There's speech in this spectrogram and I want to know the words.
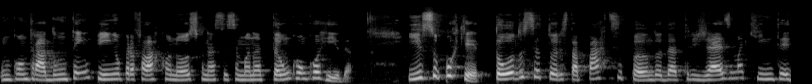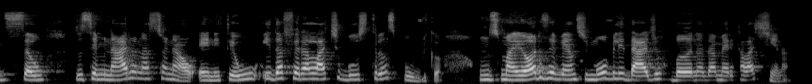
encontrado um tempinho para falar conosco nessa semana tão concorrida. Isso porque todo o setor está participando da 35ª edição do Seminário Nacional NTU e da Feira Latibus Transpública, um dos maiores eventos de mobilidade urbana da América Latina.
